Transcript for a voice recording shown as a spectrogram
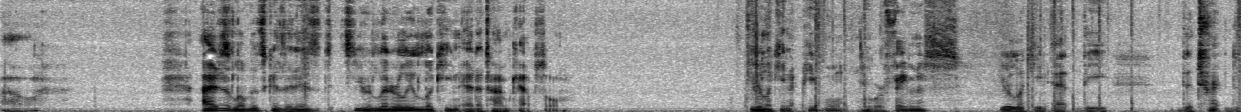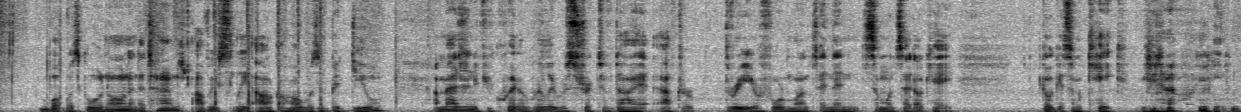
Wow. I just love this because it is, you're literally looking at a time capsule. You're looking at people who were famous. You're looking at the, the trend, what was going on in the times. Obviously, alcohol was a big deal. Imagine if you quit a really restrictive diet after three or four months and then someone said, okay, go get some cake, you know I mean?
